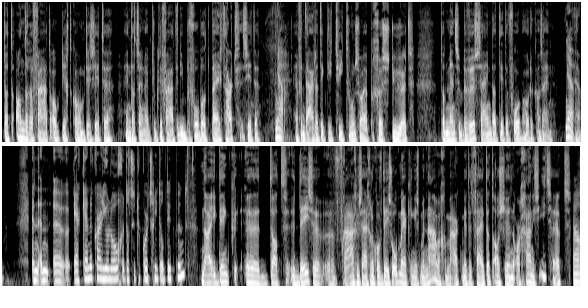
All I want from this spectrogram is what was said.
dat andere vaten ook dicht komen te zitten. En dat zijn natuurlijk de vaten die bijvoorbeeld bij het hart zitten. Ja. En vandaar dat ik die tweet toen zo heb gestuurd dat mensen bewust zijn dat dit een voorbode kan zijn. Ja. En, en uh, erkennen cardiologen dat ze tekortschieten op dit punt? Nou, ik denk uh, dat deze eh, vraag is eigenlijk, of deze opmerking is met name gemaakt met het feit dat als je een organisch iets hebt, ja.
